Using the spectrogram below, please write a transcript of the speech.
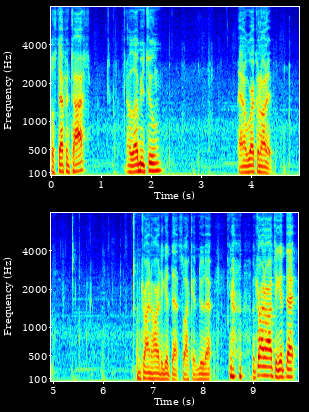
So Steph and Tosh, I love you too. And I'm working on it. I'm trying hard to get that so I can do that. I'm trying hard to get that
